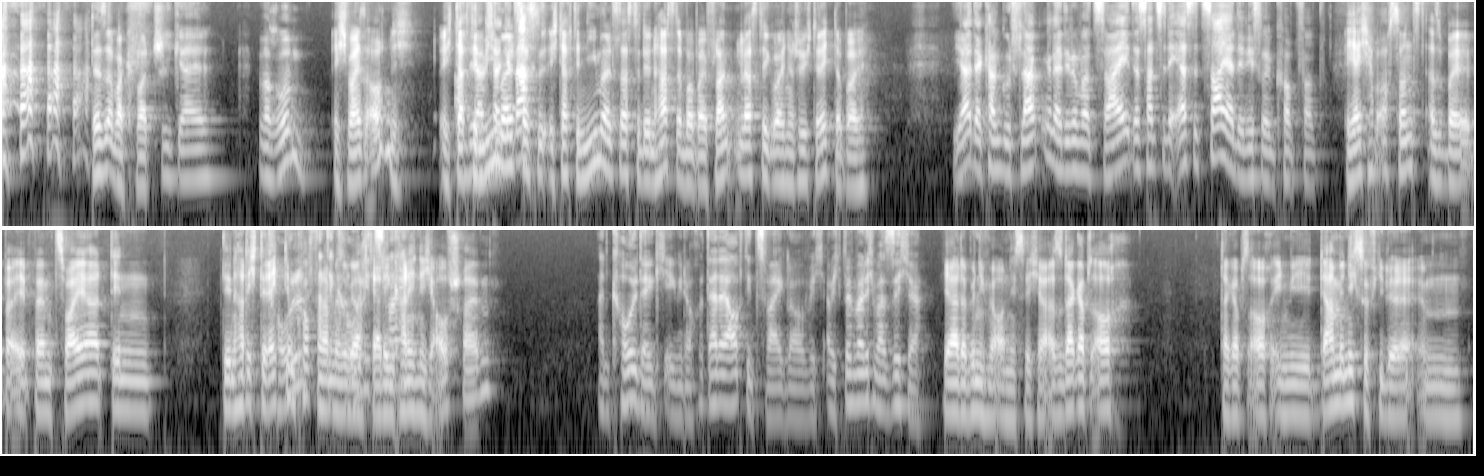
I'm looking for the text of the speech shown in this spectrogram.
das ist aber Quatsch. Wie geil. Warum? Ich weiß auch nicht. Ich dachte, ich niemals, gedacht. dass du, ich dachte niemals, dass du den hast, aber bei Flankenlastig war ich natürlich direkt dabei. Ja, der kann gut flanken, der hat die Nummer 2. Das hat so der erste Zweier, den ich so im Kopf habe. Ja, ich habe auch sonst, also bei, bei, beim Zweier, den, den hatte ich direkt Cole? im Kopf und habe mir so gedacht, ja, den kann ich nicht aufschreiben. An Cole denke ich irgendwie noch. Der hat ja auch die 2, glaube ich. Aber ich bin mir nicht mal sicher. Ja, da bin ich mir auch nicht sicher. Also da gab es auch, da gab es auch irgendwie, da haben mir nicht so viele im,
